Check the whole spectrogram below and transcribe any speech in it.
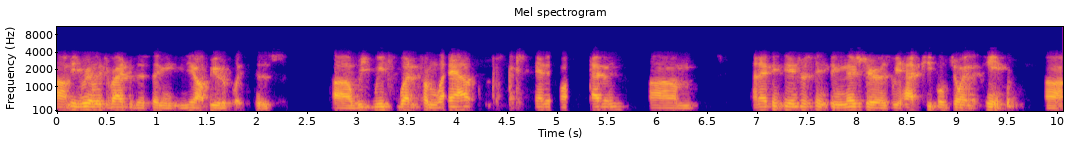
Um, he really directed this thing, you know, beautifully because uh, we, we went from layout and it Kevin. Um, and I think the interesting thing this year is we had people join the team uh,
